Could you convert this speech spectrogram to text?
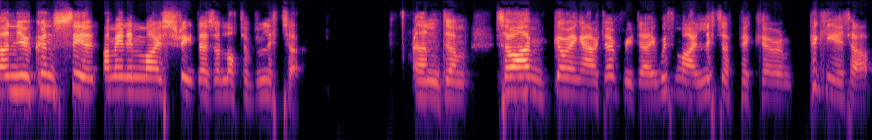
And you can see it. I mean, in my street, there's a lot of litter. And um, so I'm going out every day with my litter picker and picking it up.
